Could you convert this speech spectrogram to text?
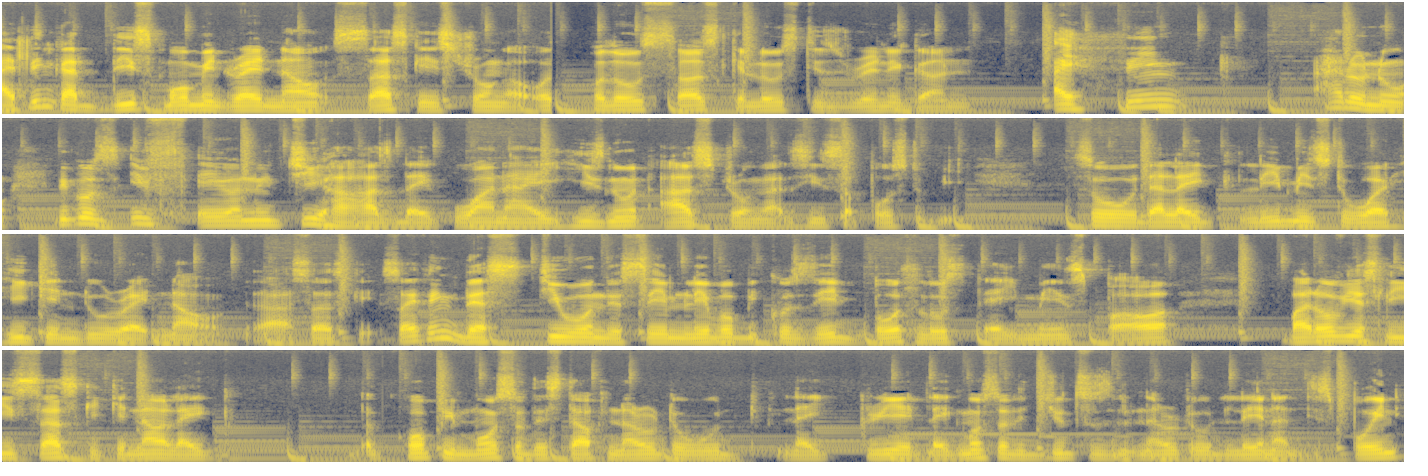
I think at this moment right now, Sasuke is stronger. Although Sasuke lost his Rinnegan, I think I don't know because if Uchiha has like one eye, he's not as strong as he's supposed to be so they're like limits to what he can do right now uh, Sasuke. So I think they're still on the same level because they both lost their immense power. But obviously Sasuke can now like copy most of the stuff Naruto would like create. Like most of the jutsus Naruto would learn at this point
